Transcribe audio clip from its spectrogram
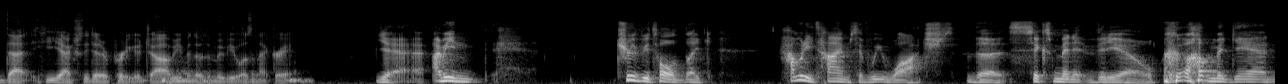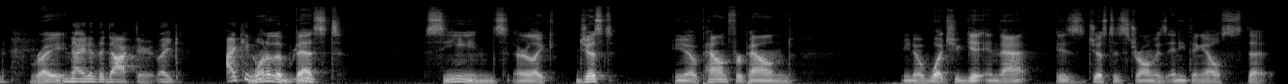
that he actually did a pretty good job, even though the movie wasn't that great. Yeah, I mean, truth be told, like, how many times have we watched the six-minute video of McGann Right. Night of the Doctor? Like, I can one of the best scenes or like just you know pound for pound you know what you get in that is just as strong as anything else that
